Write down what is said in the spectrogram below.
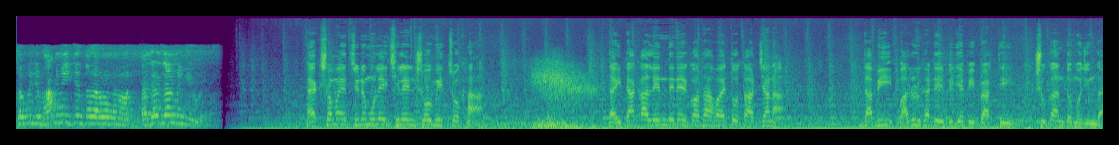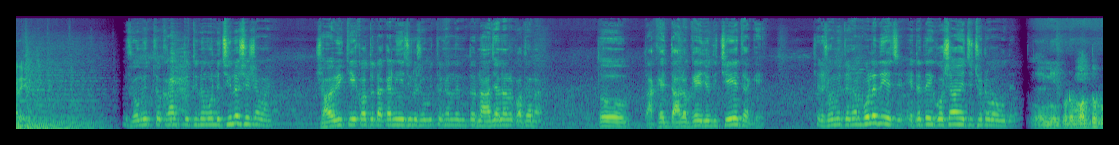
সব কিছু ভাগ নিয়েছেন তাহলে আমার মনে হয়। তাছাড়া জানবেন কি করে? এক সময় তৃণমূলেই ছিলেন সৌমিত্র খাঁ। তাই টাকা লেনদেনের কথা হয়তো তার জানা। দাবি বালুরঘাটের বিজেপি প্রার্থী সুকান্ত মজুমদারের। সৌমিত্র খান তো তৃণমূলে ছিল সে সময়। স্বাভাবিক কে কত টাকা নিয়েছিল সৌমিত্র খান তো না জানার কথা না। তো তাকে তারকে যদি চেয়ে থাকে সেটা সৌমিত্র খান বলে দিয়েছে এটাতেই গোসা হয়েছে ছোটবাবুদের। এ নিয়ে কোনো মন্তব্য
